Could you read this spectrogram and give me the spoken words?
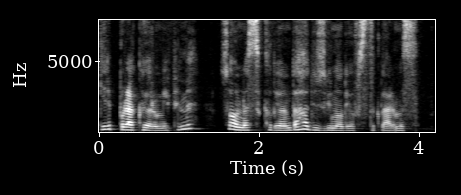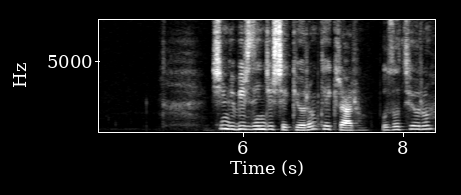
girip bırakıyorum ipimi. Sonra sıkılıyorum. Daha düzgün oluyor fıstıklarımız. Şimdi bir zincir çekiyorum. Tekrar uzatıyorum.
